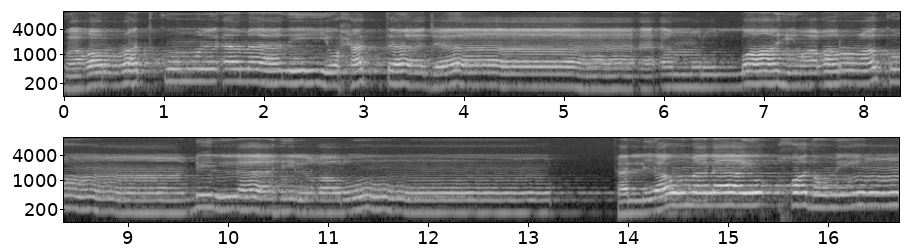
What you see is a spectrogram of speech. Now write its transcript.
وغرتكم الأماني حتى جاء أمر الله وغركم بالله الغرور. فاليوم لا يؤخذ منكم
